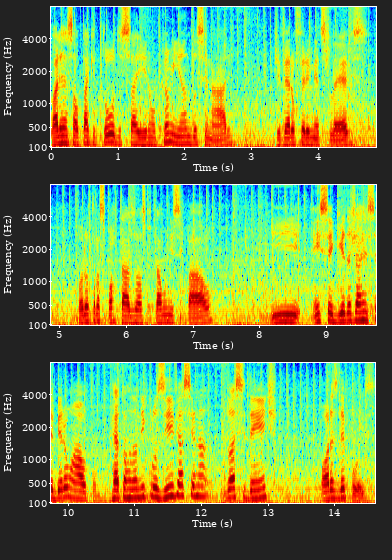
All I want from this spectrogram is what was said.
Vale ressaltar que todos saíram caminhando do cenário, tiveram ferimentos leves, foram transportados ao hospital municipal e em seguida já receberam alta, retornando inclusive à cena do acidente horas depois.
